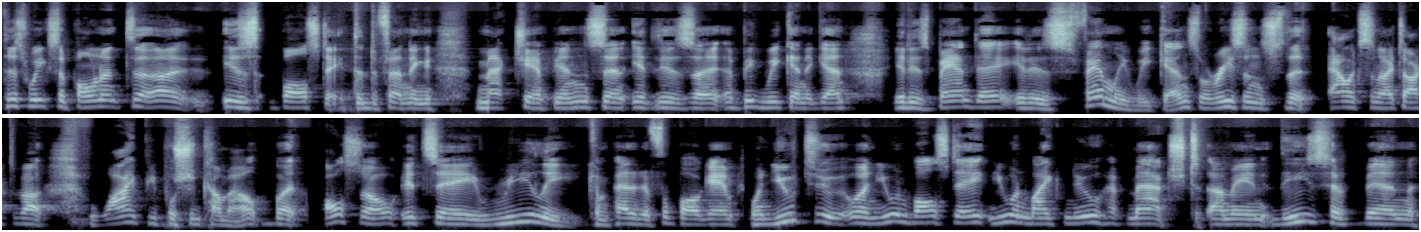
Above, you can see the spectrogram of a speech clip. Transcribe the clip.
This week's opponent uh, is Ball State, the defending MAC champions, and it is a, a, big weekend again. It is band day, it is family weekend, so reasons that Alex and I talked about why people should come out, but also it's a really competitive football game. When you two, when you and Ball State, you and Mike Neu have matched, I mean, these have been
